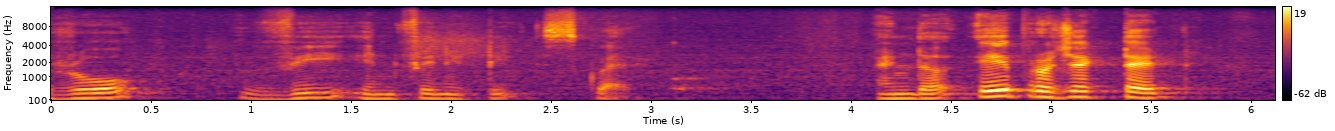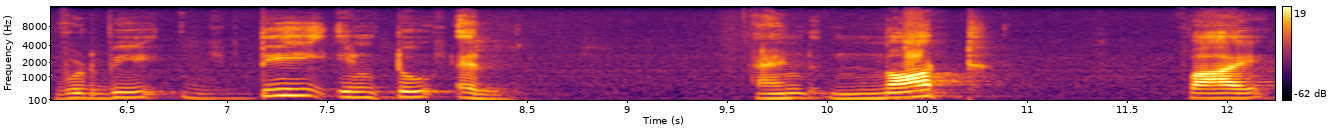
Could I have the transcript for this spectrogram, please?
rho V infinity square and the A projected would be D into L and not pi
